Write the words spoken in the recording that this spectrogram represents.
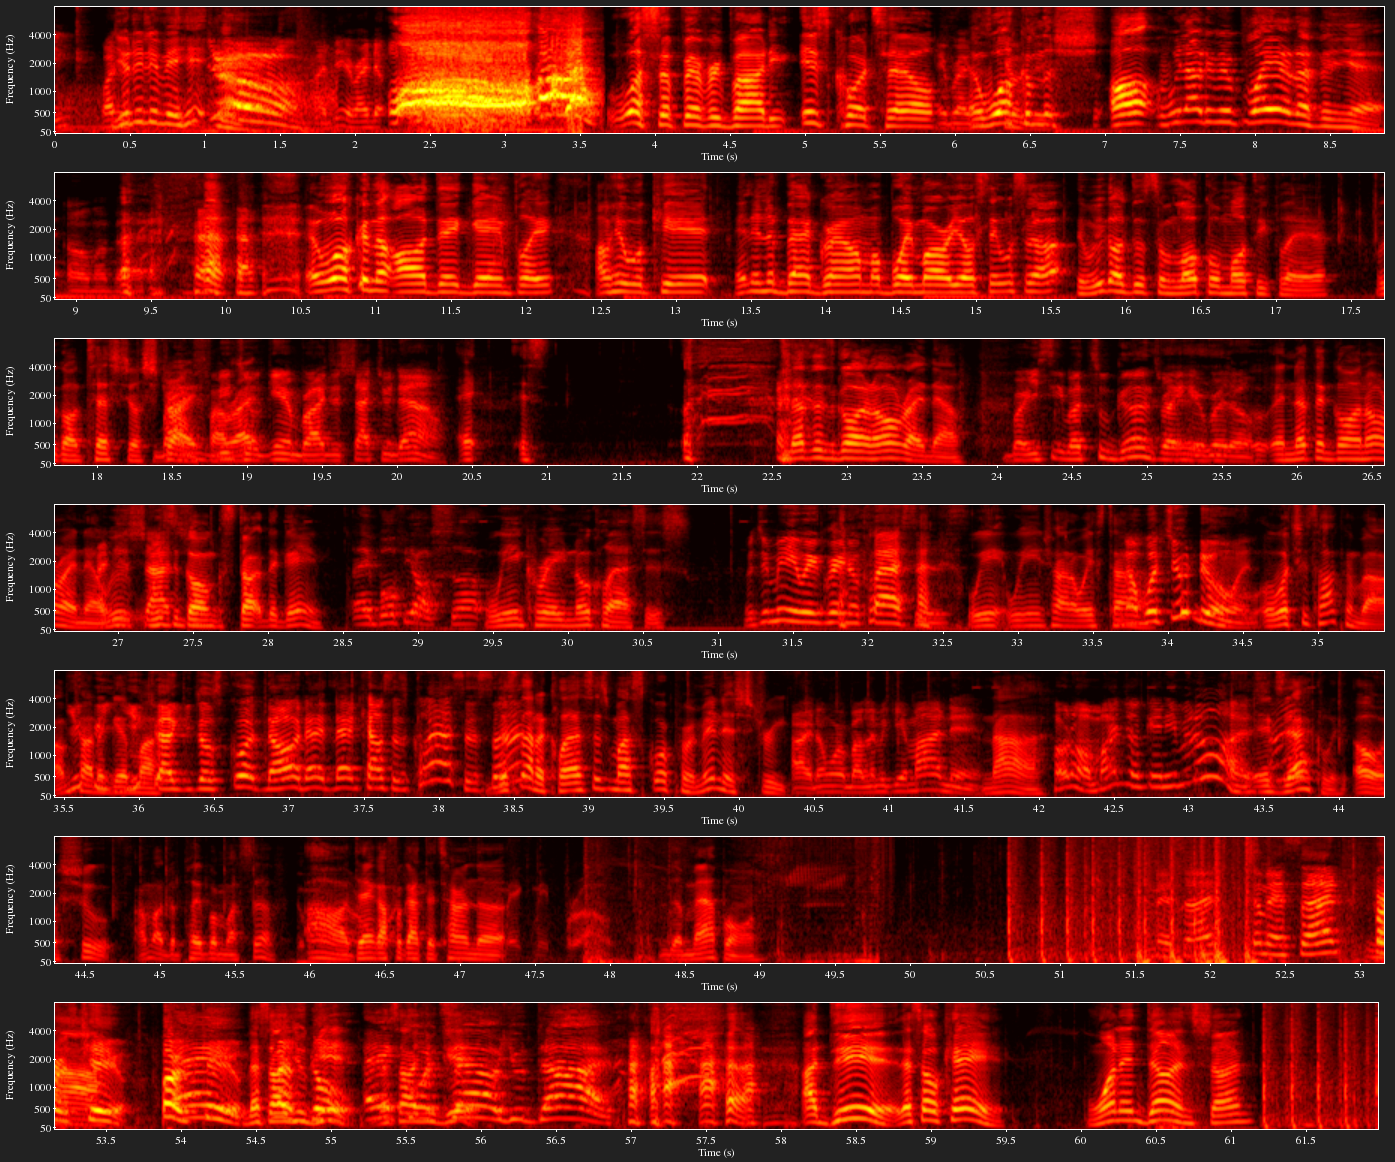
Tank. Watch You didn't even hit me. Yeah, I did right there. Oh! What's up, everybody? It's Cortell, Hey, bro, and welcome to. Sh- oh, we're not even playing nothing yet. Oh my bad. and welcome to All Day Gameplay. I'm here with Kidd, and in the background, my boy Mario. Say what's up. We're gonna do some local multiplayer. We're gonna test your Bro, I strife, just beat you alright? again, bro. I just shot you down, Eh, It's nothing's going on right now, bro. You see my two guns right here, bro. Though. and nothing going on right now. I We, we just shot just gonna start the game. Hey, both of y'all suck. We ain't creating no classes. What you mean we ain't create no classes? We ain't, we ain't trying to waste time. no, what you doing? What you talking about? I'm you trying to can- get you my. trying to get your score, dog. That that counts as classes, son. That's not a class. It's my score per minute streak. All right, don't worry about. it. Let me get mine then. Nah. Hold on, my junk ain't even on. son. Exactly. Oh shoot, I'm about to play by myself. Oh dang, I forgot to turn the the map on. Come here, son. Come here, son. First Nah. kill. First Hey, kill. That's all you go. get. Hey, That's all you get. Cortell, you died. I did. That's okay. One and done, son.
